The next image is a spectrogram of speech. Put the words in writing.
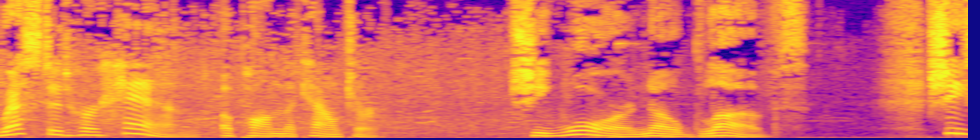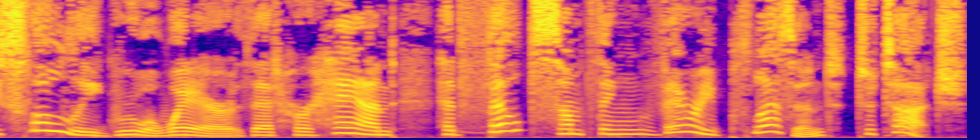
rested her hand upon the counter. She wore no gloves. She slowly grew aware that her hand had felt something very pleasant to touch.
